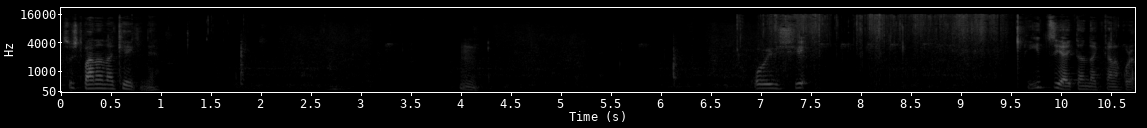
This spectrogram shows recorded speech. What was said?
そしてバナナケーキね。うん。美味しい。いつ焼いたんだっけなこれ。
